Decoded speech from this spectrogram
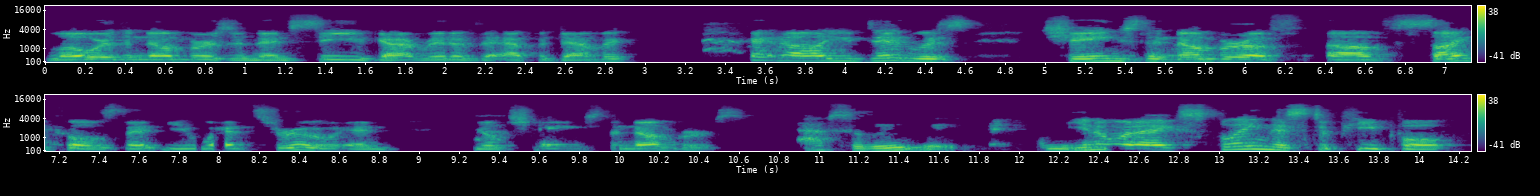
lower the numbers and then see you got rid of the epidemic and all you did was change the number of, of cycles that you went through and you'll change the numbers absolutely I mean, you know when i explain this to people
